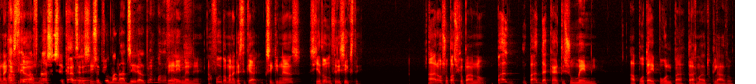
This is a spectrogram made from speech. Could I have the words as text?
Αναγκαστικά Αν θέλει όμως. να φτάσει σε, Κάτσε, ρε, πιο, εσύ. σε πιο managerial πράγματα θα έχει. Περίμενε. Αφού είπαμε αναγκαστικά, ξεκινάς σχεδόν 360. Άρα όσο πας πιο πάνω, παν- πάντα κάτι σου μένει από τα υπόλοιπα πράγματα του κλάδου.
